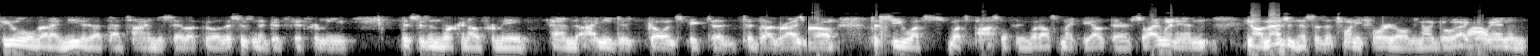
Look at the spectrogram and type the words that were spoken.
fuel that I needed at that time to say, look, well, this isn't a good fit for me. This isn't working out for me. And I need to go and speak to, to Doug Risebrough to see what's, what's possible for me, what else might be out there. So I went in, you know, imagine this as a 24 year old, you know, I go, I go in and,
